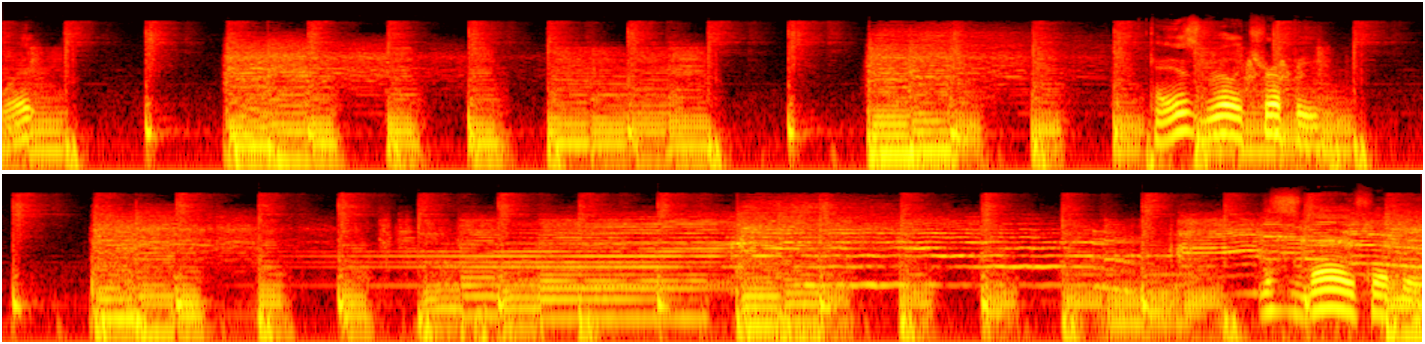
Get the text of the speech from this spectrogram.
what? Okay, this is really trippy. Very trippy.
